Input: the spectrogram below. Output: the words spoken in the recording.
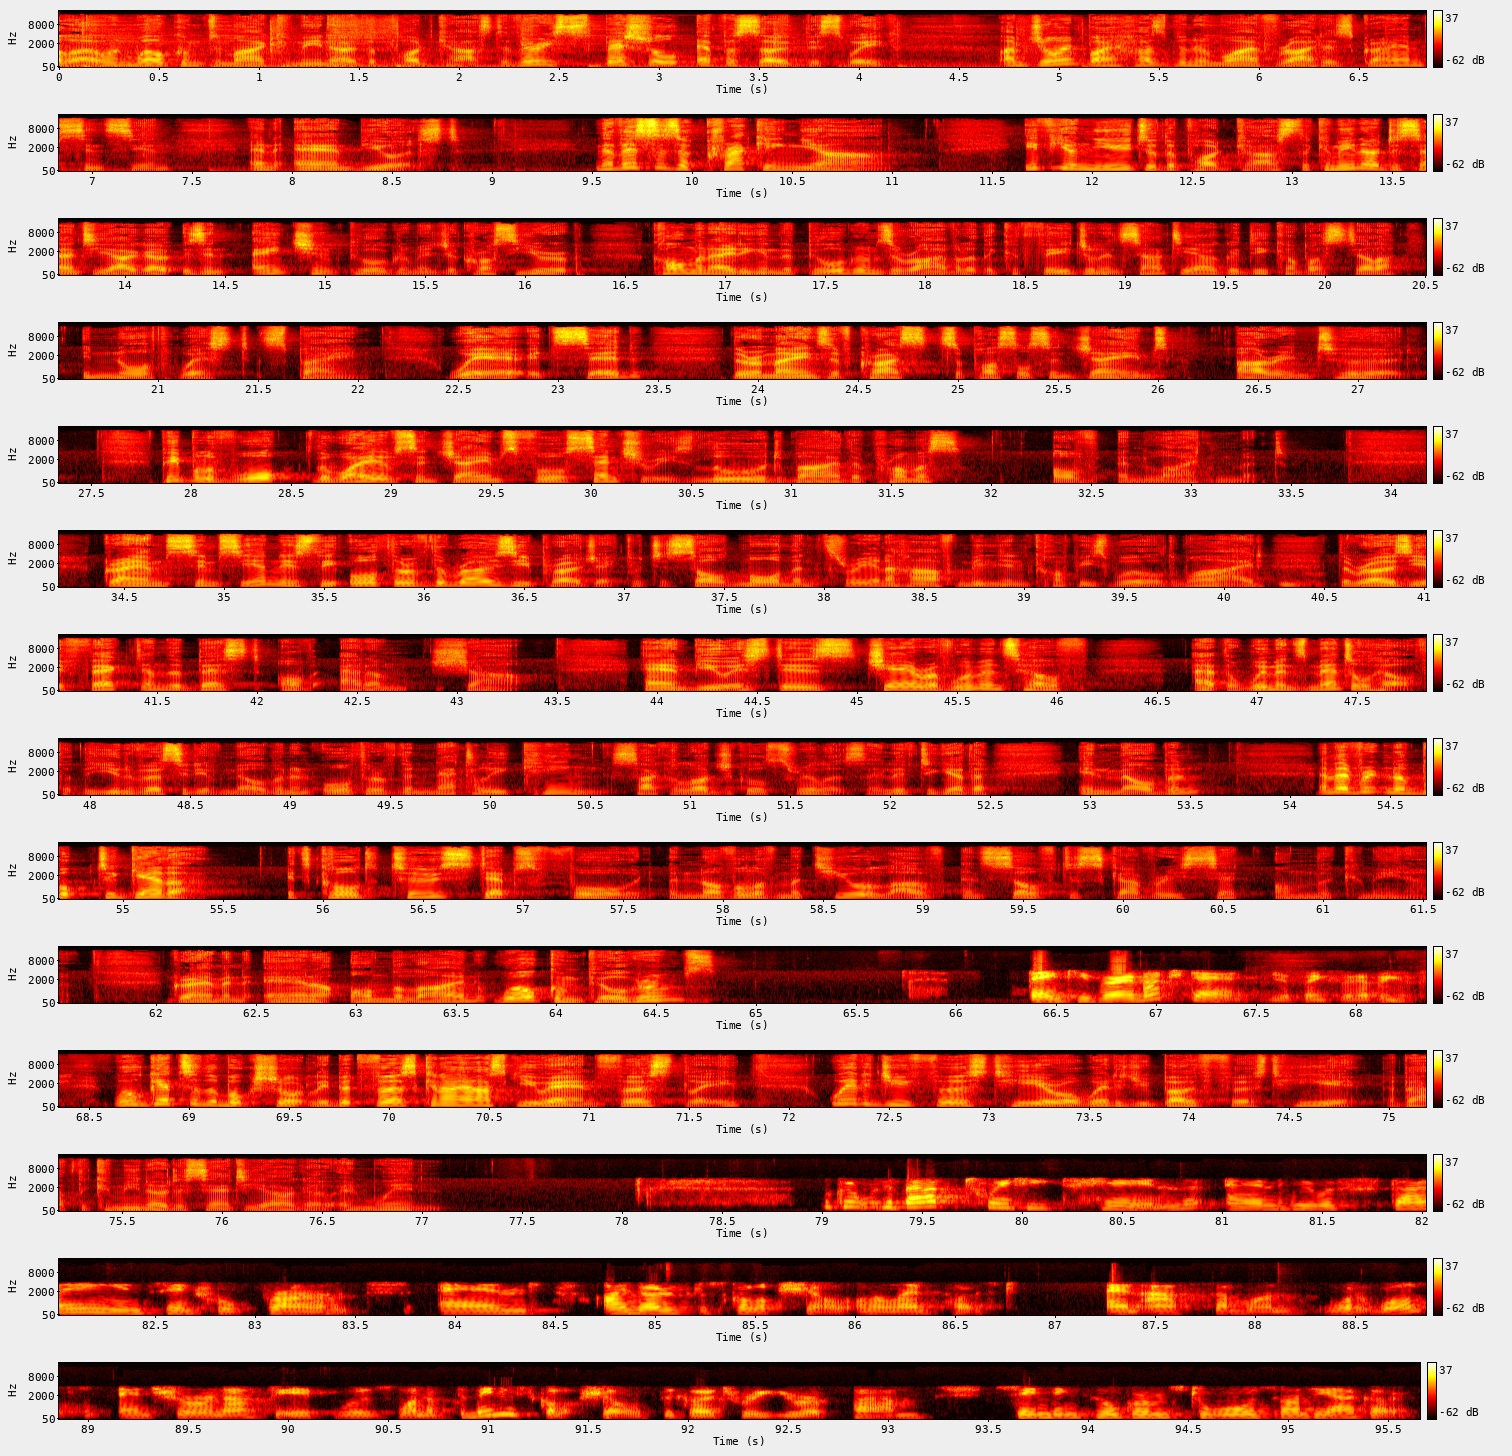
Hello and welcome to My Camino, the podcast. A very special episode this week. I'm joined by husband and wife writers Graeme Simsion and Anne Buist. Now, this is a cracking yarn. If you're new to the podcast, the Camino de Santiago is an ancient pilgrimage across Europe, culminating in the pilgrim's arrival at the cathedral in Santiago de Compostela in northwest Spain, where, it's said, the remains of Christ's apostle St. James are interred. People have walked the way of St. James for centuries, lured by the promise of enlightenment. Graeme Simsion is the author of The Rosie Project, which has sold more than 3.5 million copies worldwide, The Rosie Effect, and The Best of Adam Sharp. Anne Buist is Chair of Women's Health at the Women's Mental Health at the University of Melbourne and author of the Natalie King psychological thrillers. They live together in Melbourne and they've written a book together it's called Two Steps Forward, a novel of mature love and self discovery set on the Camino. Graeme and Anne are on the line. Welcome, pilgrims. Thank you very much, Dan. Yeah, thanks for having us. We'll get to the book shortly, but first, can I ask you, Anne, firstly, where did you first hear, or where did you both first hear about the Camino de Santiago and when? Look, it was about 2010, and we were staying in central France, and I noticed a scallop shell on a lamppost and asked someone what it was, and sure enough, it was one of the many scallop shells that go through Europe, um, sending pilgrims towards Santiago.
